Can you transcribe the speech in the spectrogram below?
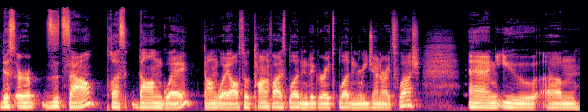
this herb, zicao, plus danggui. Danggui also tonifies blood, invigorates blood, and regenerates flesh. And you um,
